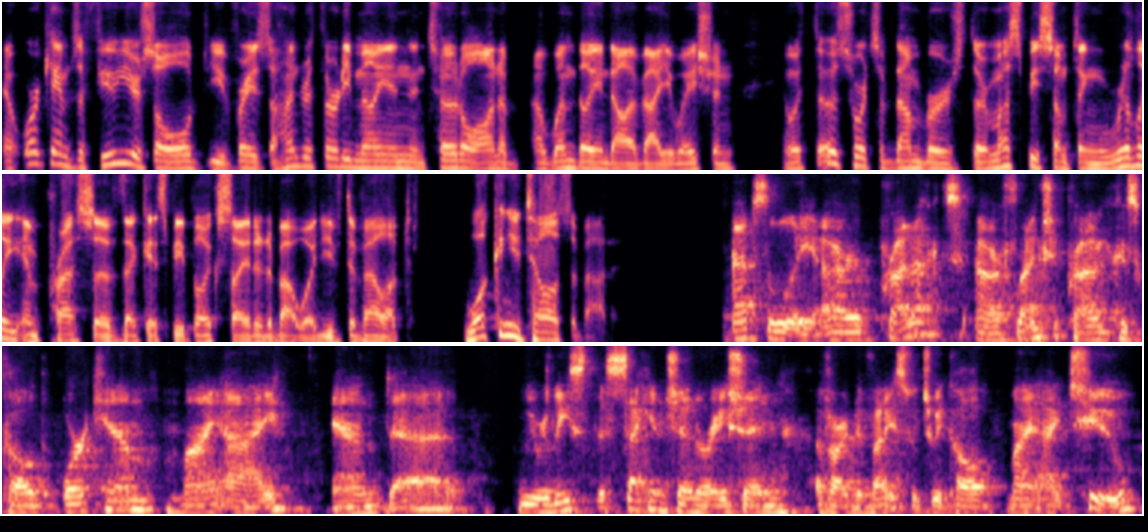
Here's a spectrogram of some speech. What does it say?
Now, Orcam's a few years old. You've raised 130 million in total on a, a $1 billion valuation. And with those sorts of numbers, there must be something really impressive that gets people excited about what you've developed. What can you tell us about it? Absolutely. Our product, our flagship product is called Orcam My Eye. And uh, we released the second generation of our device, which we call My Eye 2,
